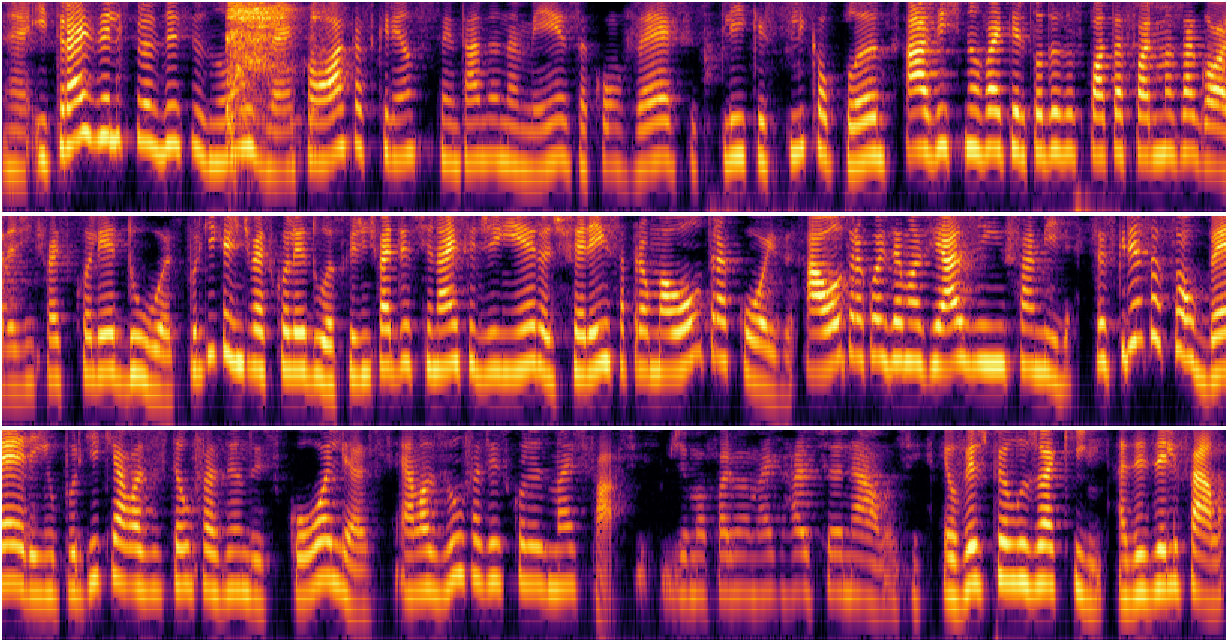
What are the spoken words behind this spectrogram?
É, e traz eles para as decisões, né? Coloca as crianças sentadas na mesa, conversa, explica, explica o plano. Ah, a gente não vai ter todas as plataformas agora, a gente vai escolher duas. Por que, que a gente vai escolher duas? Porque a gente vai destinar esse dinheiro, a diferença, para uma outra coisa. A outra coisa é uma viagem em família. Se as crianças souberem o porquê que elas estão fazendo isso escolhas, elas vão fazer escolhas mais fáceis, de uma forma mais racional, assim. Eu vejo pelo Joaquim, às vezes ele fala:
